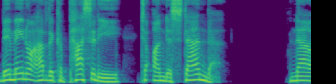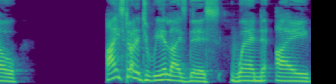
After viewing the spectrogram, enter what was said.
They may not have the capacity to understand that. Now, I started to realize this when I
